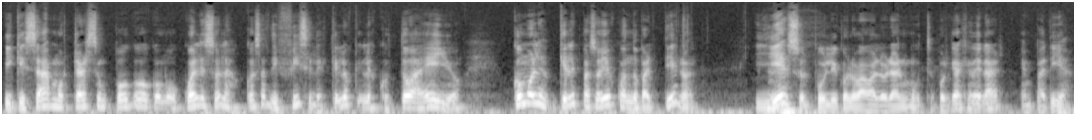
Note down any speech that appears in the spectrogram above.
y quizás mostrarse un poco como cuáles son las cosas difíciles, qué es lo que les costó a ellos, cómo les, qué les pasó a ellos cuando partieron. Y mm. eso el público lo va a valorar mucho, porque va a generar empatía.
